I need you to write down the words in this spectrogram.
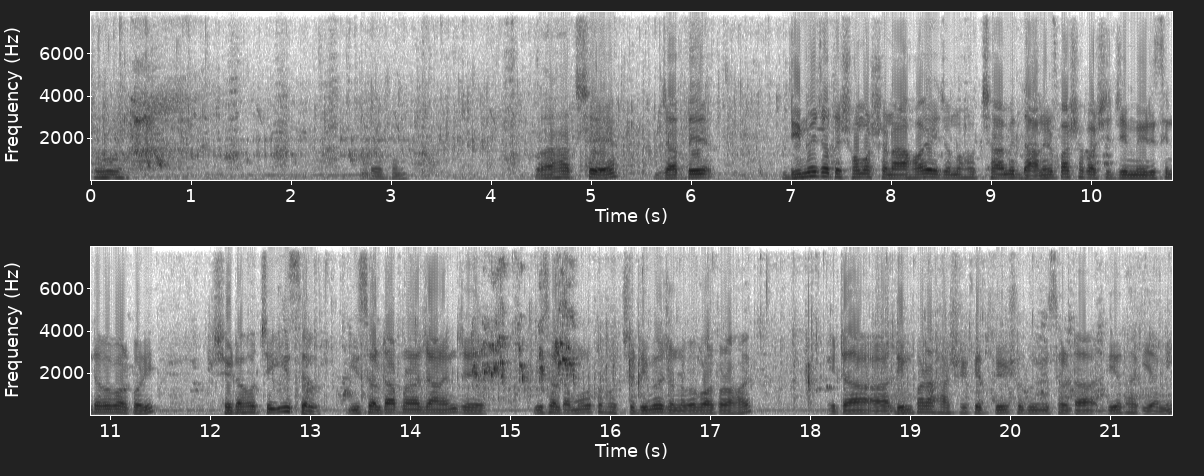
তো দেখুন হচ্ছে যাতে ডিমে যাতে সমস্যা না হয় এই জন্য হচ্ছে আমি দানের পাশাপাশি যে মেডিসিনটা ব্যবহার করি, সেটা হচ্ছে ইসেল ইসেলটা আপনারা জানেন যে ইসেলটা মূলত হচ্ছে ডিমের জন্য ব্যবহার করা হয়। এটা ডিম পাড়া হাঁসের ক্ষেত্রেই শুধু ইসেলটা দিয়ে থাকি আমি।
